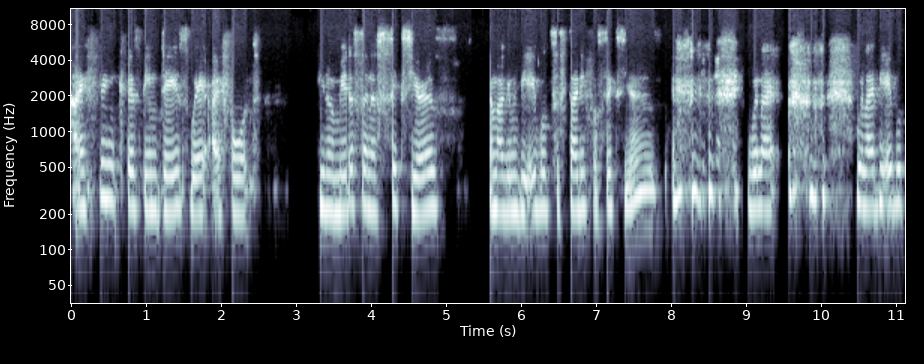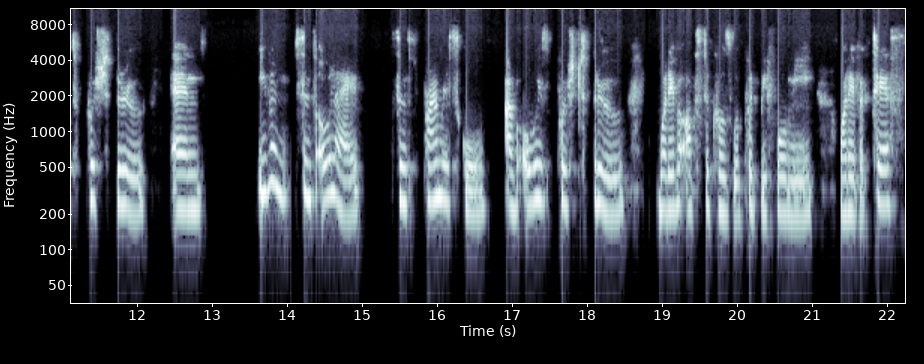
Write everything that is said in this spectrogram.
I think there's been days where I thought, you know, medicine is six years. Am I going to be able to study for six years? will I will I be able to push through? And even since Ola, since primary school, I've always pushed through whatever obstacles were put before me, whatever test,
